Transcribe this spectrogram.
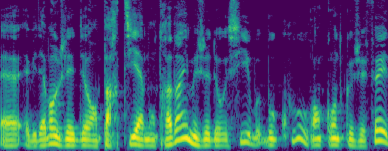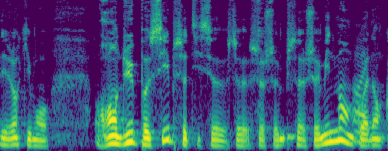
euh, évidemment que je l'ai en partie à mon travail, mais j'ai dû aussi be- beaucoup aux rencontres que j'ai faites et des gens qui m'ont rendu possible ce, cheminement. Quoi. Donc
